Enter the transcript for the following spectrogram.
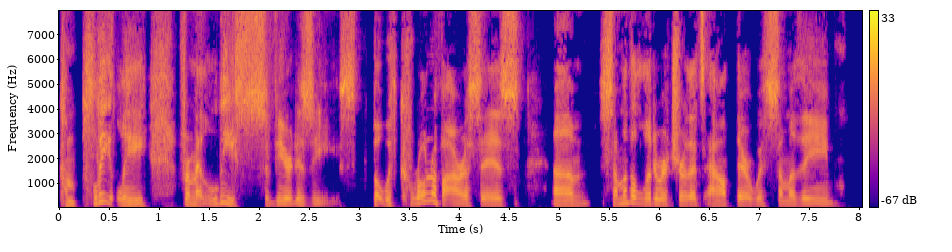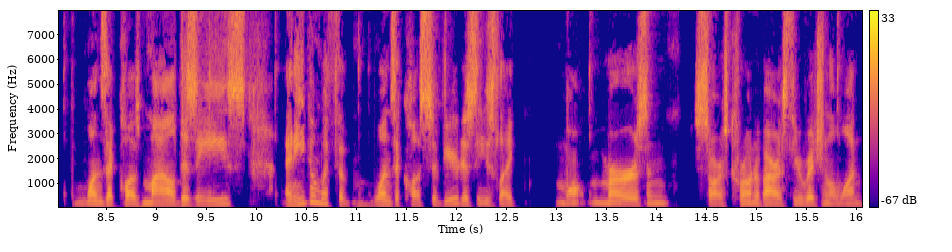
completely, from at least severe disease. But with coronaviruses, um, some of the literature that's out there with some of the ones that cause mild disease, and even with the ones that cause severe disease like MERS and SARS coronavirus, the original one,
